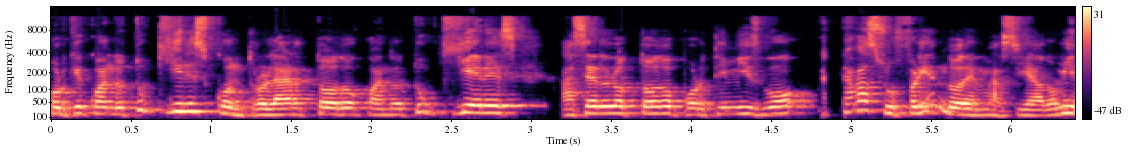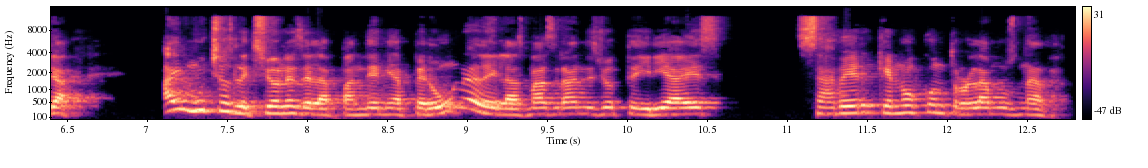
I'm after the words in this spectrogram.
porque cuando tú quieres controlar todo, cuando tú quieres hacerlo todo por ti mismo, acabas sufriendo demasiado. Mira, hay muchas lecciones de la pandemia, pero una de las más grandes yo te diría es saber que no controlamos nada.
